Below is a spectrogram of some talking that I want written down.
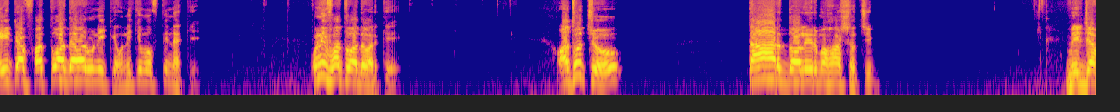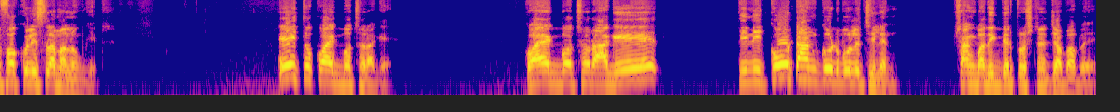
এইটা ফতোয়া দেওয়ার উনি কে? উনি কি মুফতি নাকি? উনি ফতোয়া দেওয়ার কে? অথচ তার দলের মহাসচিব মির্জা ফখরুল ইসলাম আলমগীর। এই তো কয়েক বছর আগে। কয়েক বছর আগে তিনি কোট আনকোট বলেছিলেন সাংবাদিকদের প্রশ্নের জবাবে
